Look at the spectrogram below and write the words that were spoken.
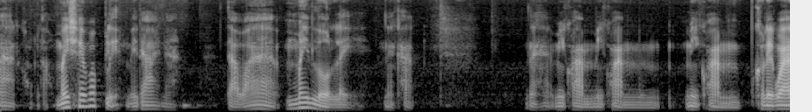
มารถของเรา ไม่ใช่ว่าเปลี่ยนไม่ได้นะ แต่ว่าไม่โลเลนะครับนะฮะมีความมีความมีความเขาเรียกว่า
